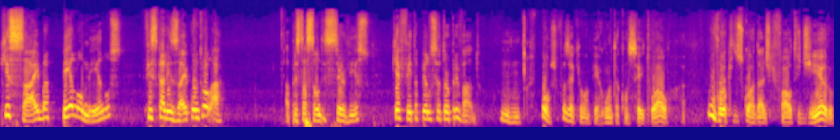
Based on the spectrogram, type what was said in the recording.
que saiba, pelo menos, fiscalizar e controlar a prestação desse serviço que é feita pelo setor privado. Uhum. Bom, deixa eu fazer aqui uma pergunta conceitual. Não vou aqui discordar de que falte dinheiro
